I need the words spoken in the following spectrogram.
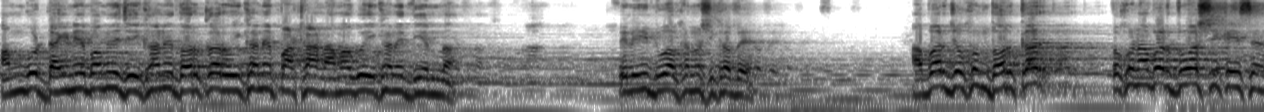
আমগো ডাইনে বামে যেখানে দরকার, ওইখানে পাঠান, আমাগো এইখানে দিয়েন না। তাহলে এই দোয়া কেন শিখাবে। আবার যখন দরকার তখন আবার দোয়া শিখেছেন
